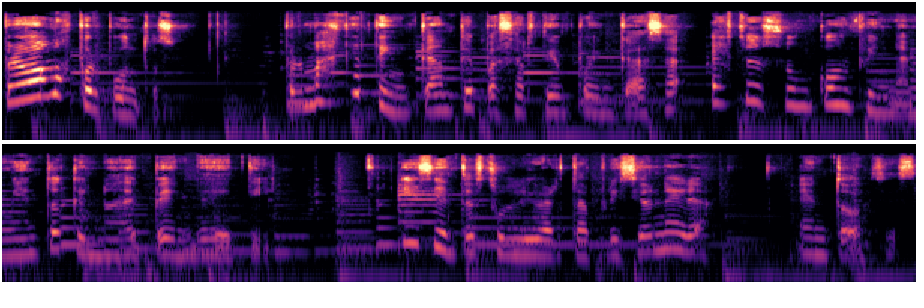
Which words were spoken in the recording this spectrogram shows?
Pero vamos por puntos. Por más que te encante pasar tiempo en casa, esto es un confinamiento que no depende de ti y sientes tu libertad prisionera. Entonces,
